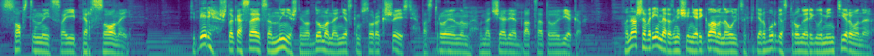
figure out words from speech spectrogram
собственной своей персоной. Теперь, что касается нынешнего дома на Невском 46, построенном в начале 20 века. В наше время размещение рекламы на улицах Петербурга строго регламентировано.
